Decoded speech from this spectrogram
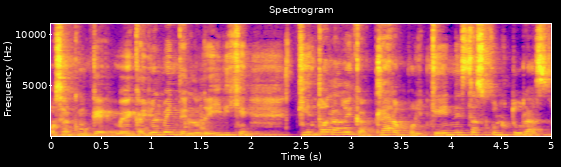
O sea, como que me cayó el 20, lo leí y dije, tiene toda la lógica. Claro, porque en estas culturas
